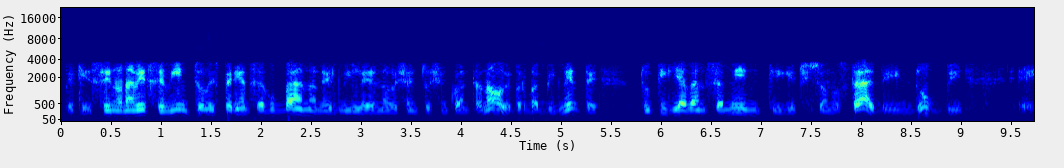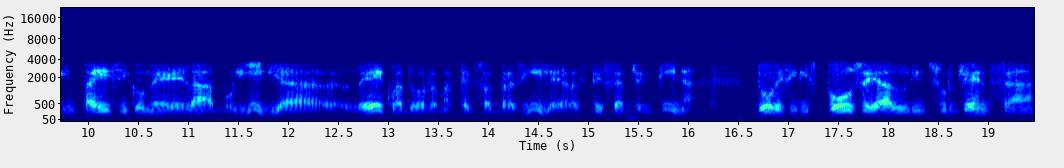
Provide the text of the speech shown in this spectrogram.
Perché se non avesse vinto l'esperienza cubana nel 1959, probabilmente tutti gli avanzamenti che ci sono stati, indubbi, eh, in paesi come la Bolivia, l'Ecuador, ma penso al Brasile, alla stessa Argentina, dove si rispose all'insurgenza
